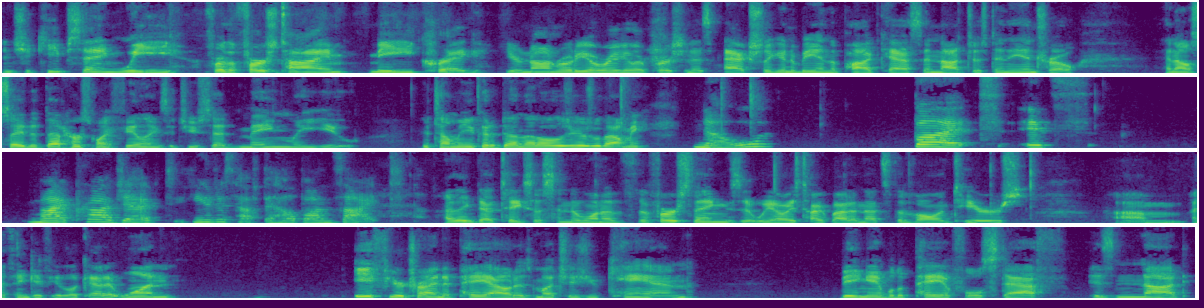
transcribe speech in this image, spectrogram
And she keeps saying we for the first time. Me, Craig, your non rodeo regular person, is actually going to be in the podcast and not just in the intro. And I'll say that that hurts my feelings that you said mainly you. You're telling me you could have done that all those years without me? No, but it's my project. You just have to help on site. I think that takes us into one of the first things that we always talk about, and that's the volunteers. Um, I think if you look at it, one, if you're trying to pay out as much as you can, being able to pay a full staff is not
